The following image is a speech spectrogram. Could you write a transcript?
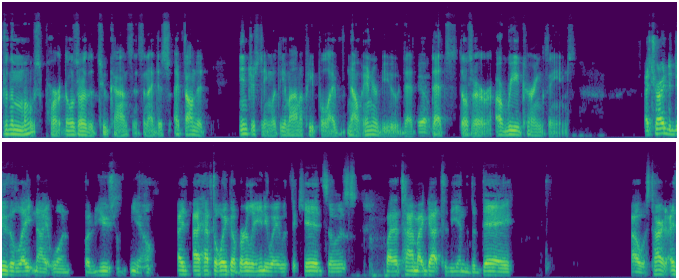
for the most part, those are the two constants. And I just I found it interesting with the amount of people I've now interviewed that yeah. that's those are a reoccurring themes. I tried to do the late night one, but usually, you know, I, I have to wake up early anyway with the kids. So it was by the time I got to the end of the day, I was tired. I,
